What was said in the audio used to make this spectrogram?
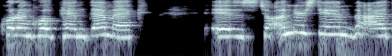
quote unquote pandemic is to understand that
